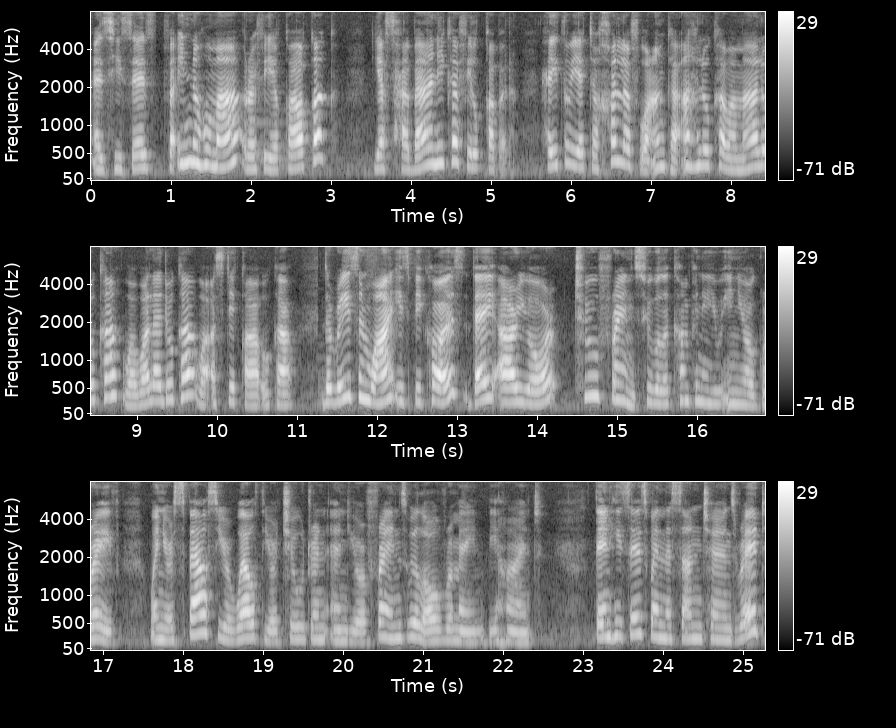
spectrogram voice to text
As he says, فإنهما رفيقاك يصحبانك في القبر حيث يتخلف عنك أهلك ومالك وولدك وأصدقاؤك the reason why is because they are your two friends who will accompany you in your grave when your spouse, your wealth, your children, and your friends will all remain behind. Then he says, when the sun turns red,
